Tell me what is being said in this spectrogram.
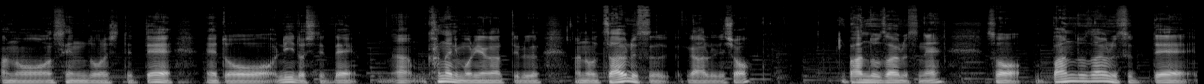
あの、先導してて、えーと、リードしててあかなり盛り上がってるあのザウルスがあるでしょ？バンドザウルスね。そう。バンドザウルスって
